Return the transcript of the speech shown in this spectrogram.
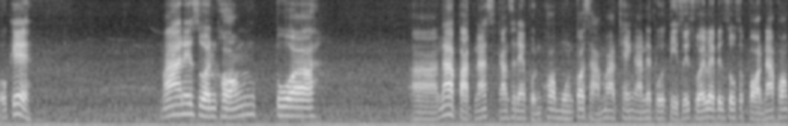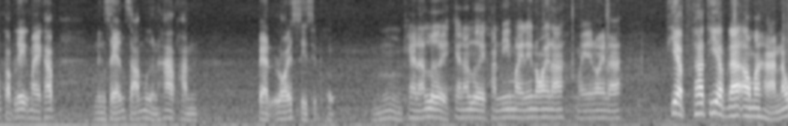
โอเค มาในส่วนของตัวหน้าปัดนะ การแสดงผลข้อมูลก็สามารถใช้งานได้ปกติสวยๆเลยเป็นทรงสปอร์ตนะ พร้อมกับเลขไมค์ครับ 135,846อืมแค่นั้นเลยแค่นั้นเลย คันนี้ไม่น้อยๆนะไม่น้อยๆนะ เทียบถ้าเทียบนะ เอามาหารนะ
